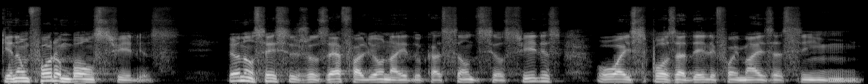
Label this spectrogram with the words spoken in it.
que não foram bons filhos. Eu não sei se José falhou na educação de seus filhos ou a esposa dele foi mais assim,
